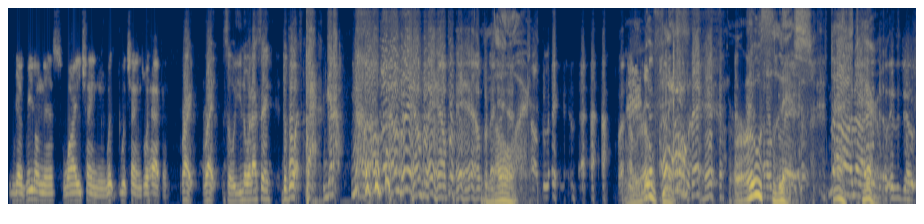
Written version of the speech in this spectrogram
we agreed on this. Why are you changing? What what changed? What happened? Right, right. So you know what I say? Divorce. Bah, get out. No, I'm playing, I'm playing, I'm playing, I'm playing, I'm playing. Lord. I'm playing. Ruthless. Ruthless. No, That's no, it's a terrible. joke. It's a joke.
